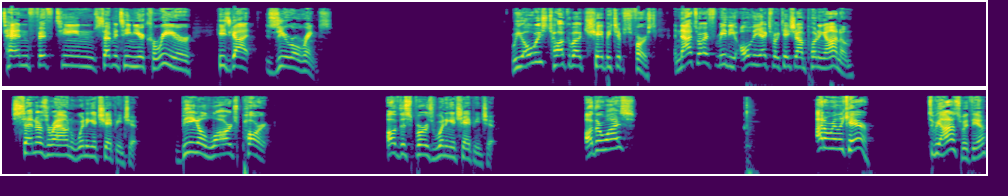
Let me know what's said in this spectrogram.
10, 15, 17 year career, he's got zero rings. We always talk about championships first. And that's why, for me, the only expectation I'm putting on him centers around winning a championship, being a large part of the Spurs winning a championship. Otherwise, I don't really care, to be honest with you,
